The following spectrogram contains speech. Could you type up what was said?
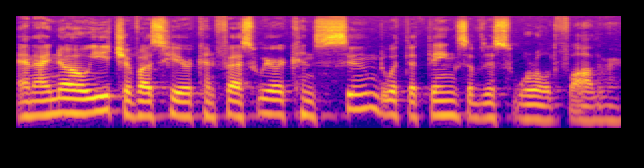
and I know each of us here confess, we are consumed with the things of this world, Father.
